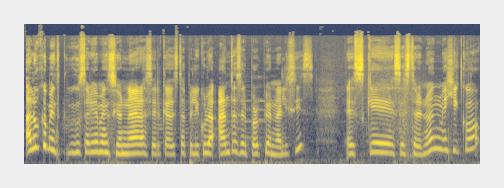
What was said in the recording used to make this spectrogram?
algo que me gustaría mencionar acerca de esta película antes del propio análisis es que se estrenó en México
